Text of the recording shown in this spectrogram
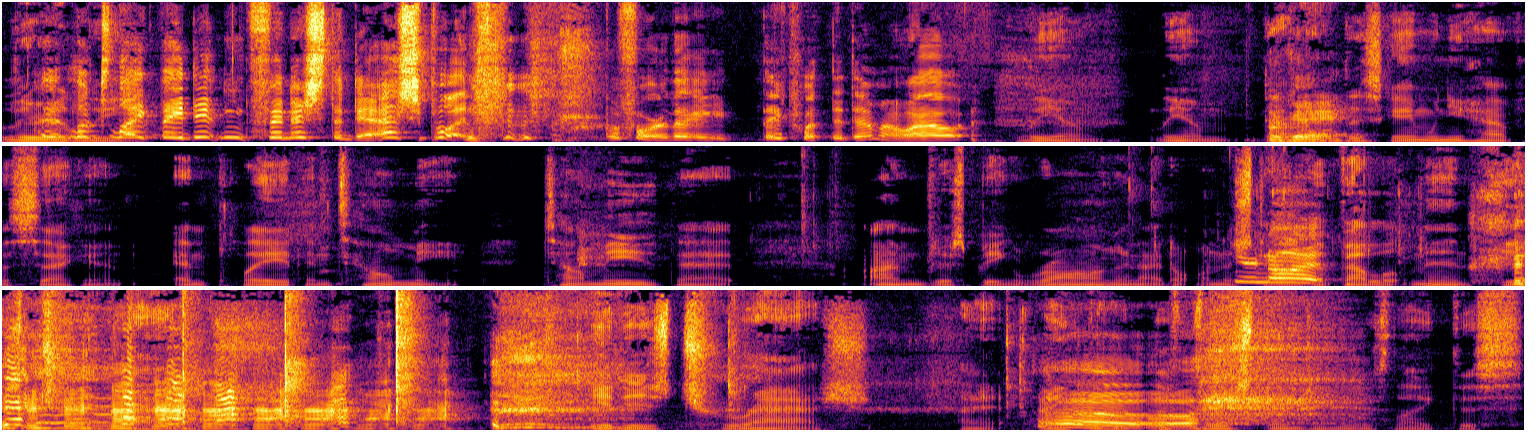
Literally, It looked like they didn't finish the dash button before they, they put the demo out. Liam. Liam, download Okay. this game when you have a second and play it and tell me, tell me that I'm just being wrong and I don't understand not. development. It's trash. it is trash. I, I thought the oh. first dungeon was like this.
